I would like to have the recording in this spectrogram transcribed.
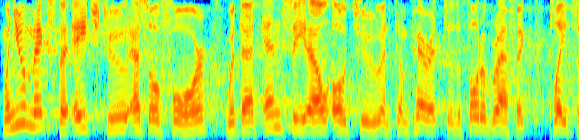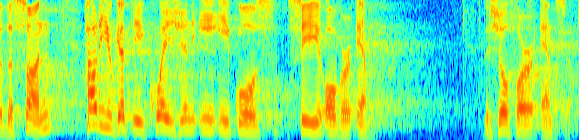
When you mix the H2SO4 with that NClO2 and compare it to the photographic plates of the sun, how do you get the equation E equals C over M? The chauffeur answered,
